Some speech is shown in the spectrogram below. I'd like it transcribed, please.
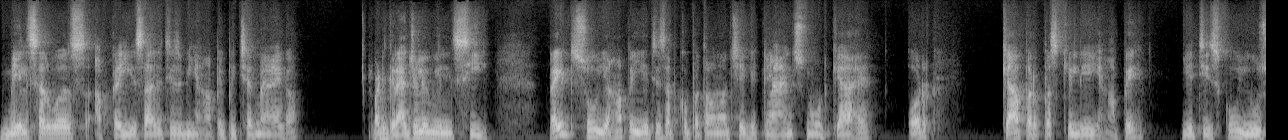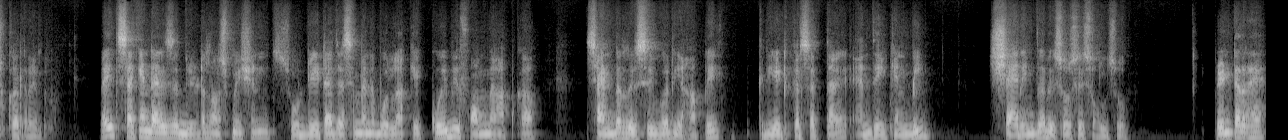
मेल सर्वर्स आपका ये सारी चीज़ भी यहाँ पे पिक्चर में आएगा। But gradually will see right so यहाँ पे ये चीज़ आपको पता होना चाहिए कि क्लाइंट्स नोड क्या है और क्या पर्पस के लिए यहाँ पे ये चीज़ को यूज़ कर रहे हैं। Right second is data transmission so data जैसे मैंने बोला कि कोई भी फॉर्म में आपका सेंडर रिसीवर यहाँ पे क्रिएट कर सकता है and they can be sharing the resources also printer है।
